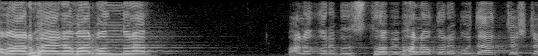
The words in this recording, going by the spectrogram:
আমার ভাইয়ের, আমার বন্ধুরা, ভালো করে বুঝতে হবে, ভালো করে বোঝার চেষ্টা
